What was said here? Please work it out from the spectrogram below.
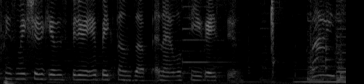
Please make sure to give this video a big thumbs up and I will see you guys soon. Bye!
